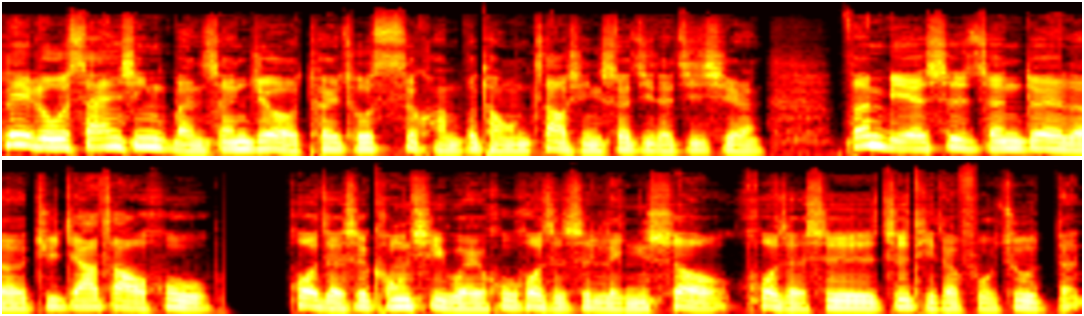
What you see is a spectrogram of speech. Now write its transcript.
例如三星本身就有推出四款不同造型设计的机器人，分别是针对了居家照护，或者是空气维护，或者是零售，或者是肢体的辅助等。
